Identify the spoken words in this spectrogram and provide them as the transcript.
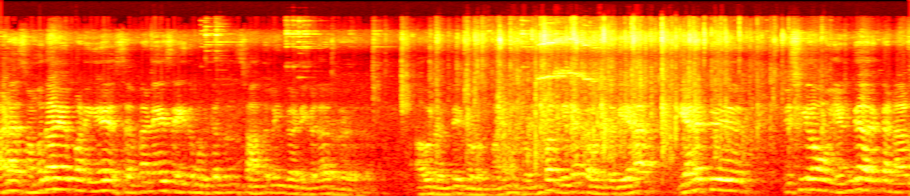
ஆனால் சமுதாய பணியை செவ்வனே செய்து முடிக்கிறது சாந்தலிங்க அடிகளார் அவர் வந்து என்னோட மனம் ரொம்ப மிக கவர்ந்தது. ஏன்னா எனக்கு விஷயம் எங்கே இருக்கனால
